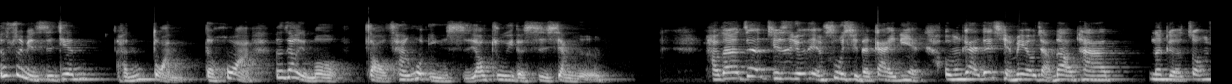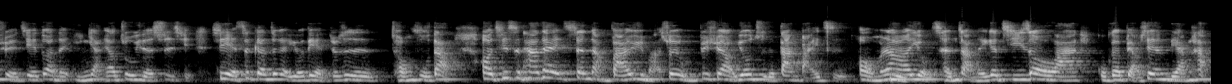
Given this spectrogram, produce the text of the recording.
那睡眠时间很短的话，那这样有没有早餐或饮食要注意的事项呢？好的，这其实有点复习的概念。我们刚才在前面有讲到他。那个中学阶段的营养要注意的事情，其实也是跟这个有点就是重复到哦。其实他在生长发育嘛，所以我们必须要有优质的蛋白质哦，我们让他有成长的一个肌肉啊，骨骼表现良好，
